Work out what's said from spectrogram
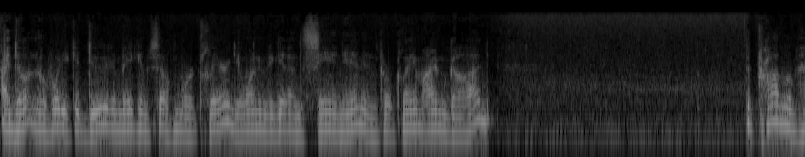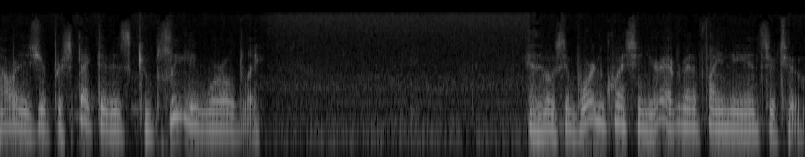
I don't know what he could do to make himself more clear. Do you want him to get on CNN and proclaim, I'm God? The problem, Howard, is your perspective is completely worldly. And the most important question you're ever going to find the answer to.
